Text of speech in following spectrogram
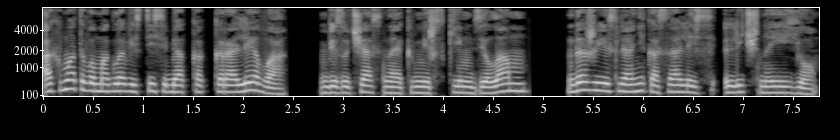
Ахматова могла вести себя как королева, безучастная к мирским делам, даже если они касались лично ее.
